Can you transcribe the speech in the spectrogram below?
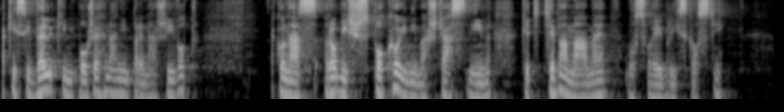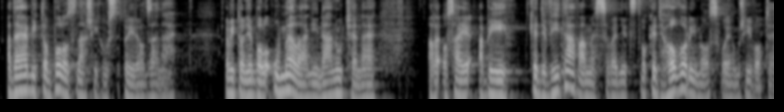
aký si veľkým požehnaním pre náš život, ako nás robíš spokojným a šťastným, keď teba máme vo svojej blízkosti. A daj, aby to bolo z našich úst prirodzené. Aby to nebolo umelé ani nanútené, ale osaj, aby keď vydávame svedectvo, keď hovoríme o svojom živote,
